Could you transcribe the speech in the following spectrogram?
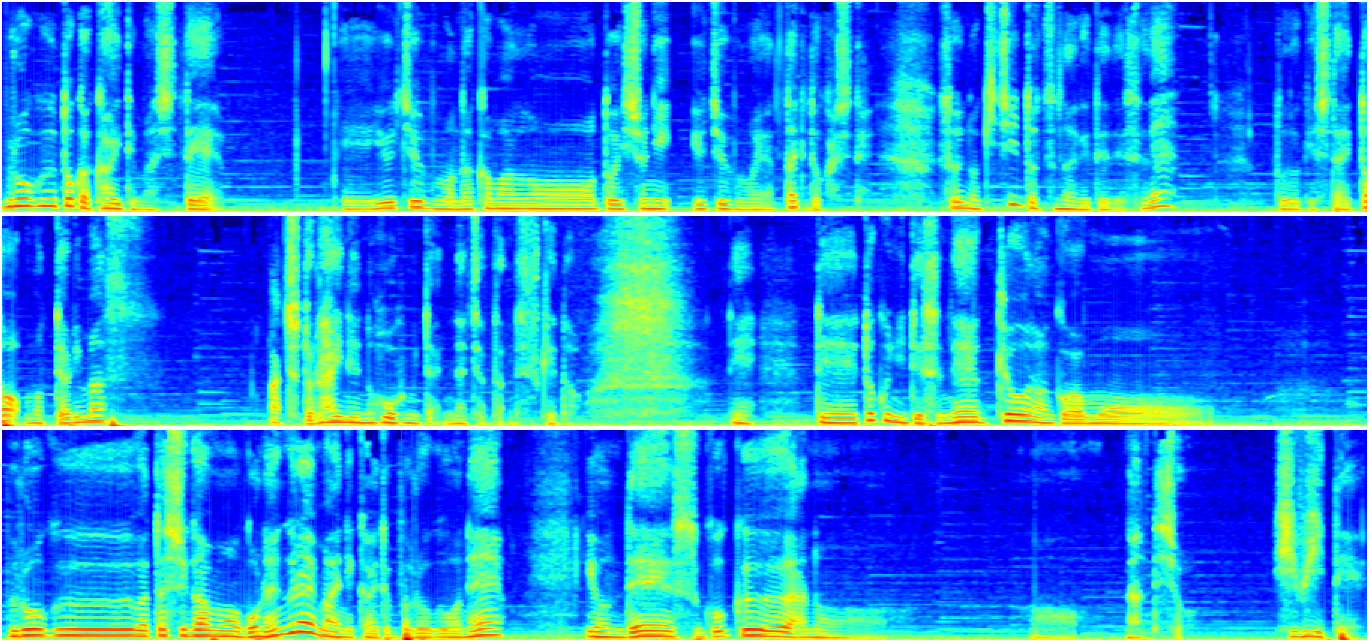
ブログとか書いてまして、えー、YouTube も仲間のと一緒に YouTube もやったりとかしてそういうのをきちんとつなげてですねお届けしたいと思っております。まあちょっと来年の抱負みたいになっちゃったんですけど。ねで特にですね今日なんかはもうブログ私がもう5年ぐらい前に書いたブログをね読んですごくあの何でしょう。響いて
